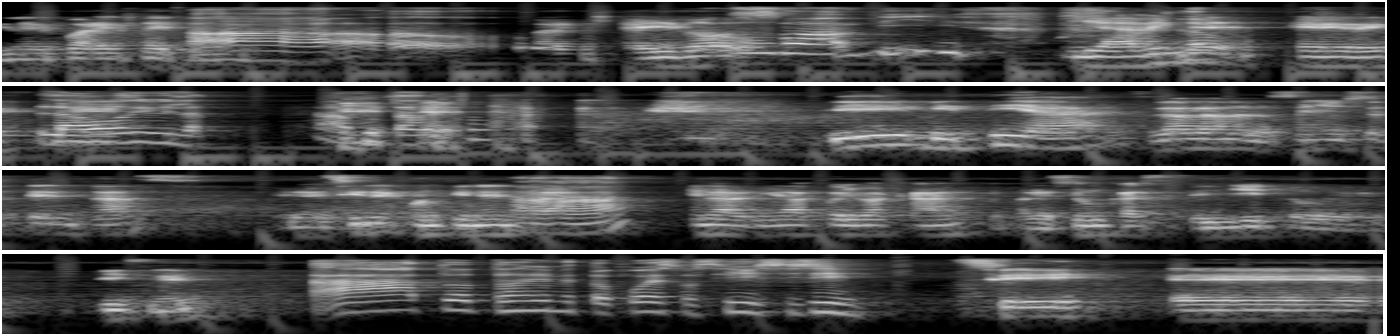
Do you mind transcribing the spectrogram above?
en el 42. Ah, 42. Bambi. Y a mí me, eh, la odio y la amo tanto. y mi tía, estoy hablando de los años 70, en el cine continental, en la avenida Coyoacán, que parecía un castellito de Disney. Ah, todavía me tocó eso, sí, sí, sí. Sí, eh,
